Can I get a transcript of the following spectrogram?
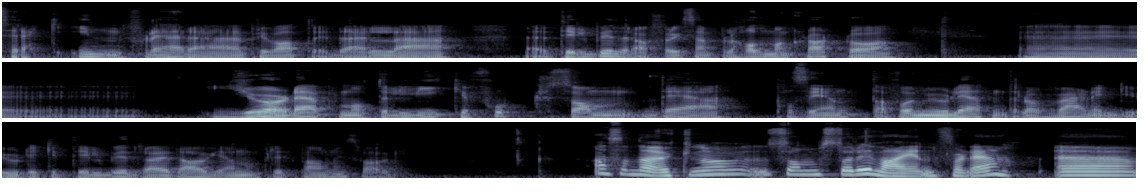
trekke inn flere private ideelle eh, tilbydere, f.eks., hadde man klart å eh, gjøre det på en måte like fort som det pasienter får muligheten til å velge ulike tilbydere i dag gjennom fritt behandlingsvalg? Altså, det er jo ikke noe som står i veien for det. Uh,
